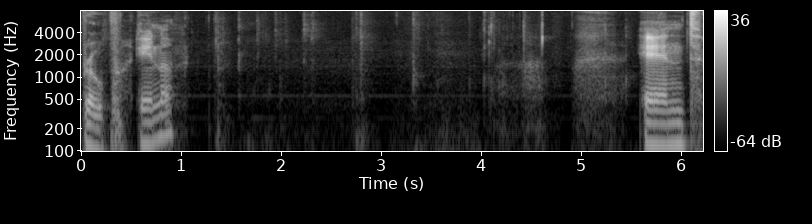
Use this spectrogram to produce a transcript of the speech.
probe in. And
